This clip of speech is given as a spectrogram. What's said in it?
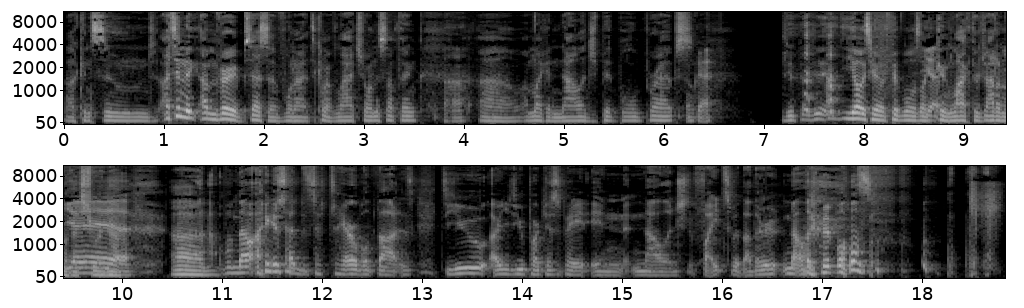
Uh, consumed. I tend to. I'm very obsessive when I kind of latch onto something. Uh, I'm like a knowledge pit bull, perhaps. Uh-huh. Okay. You, you always hear that pit bulls like Yeah. can lock their. I don't know if that's true yeah, or yeah. not. Um, well, now I just had this terrible thought: is do you are you do you participate in knowledge fights with other knowledge pitbulls? How,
